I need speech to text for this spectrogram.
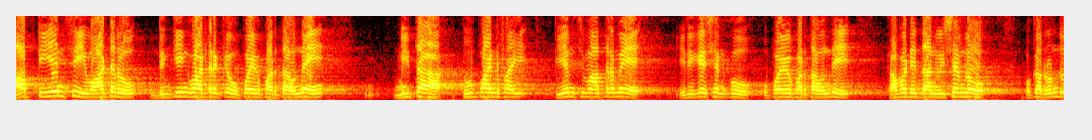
హాఫ్ టీఎంసీ వాటరు డ్రింకింగ్ వాటర్కే ఉపయోగపడతా ఉన్నాయి. మిగతా టూ పాయింట్ ఫైవ్ టీఎంసీ మాత్రమే ఇరిగేషన్కు ఉపయోగపడతా ఉంది. కాబట్టి దాని విషయంలో ఒక రెండు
